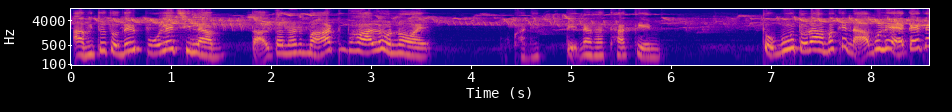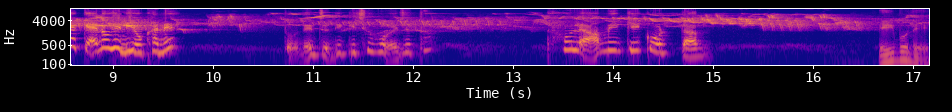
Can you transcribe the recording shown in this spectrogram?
আমি তো তোদের বলেছিলাম তালতলার মাঠ ভালো নয়। ওখানে তেনারা থাকেন। তবুও তোরা আমাকে না বলে একা একা কেন গেলি ওখানে? তোদের যদি কিছু হয়ে যেত তাহলে আমি কি করতাম? এই বলে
